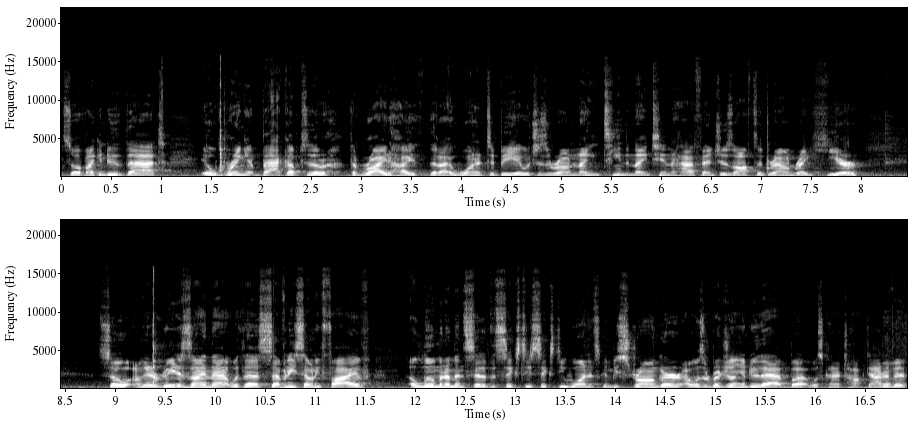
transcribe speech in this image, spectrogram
So if I can do that, it will bring it back up to the, the ride height that I want it to be, which is around 19 to 19 and a half inches off the ground right here. So I'm gonna redesign that with a 7075 aluminum instead of the 6061. It's gonna be stronger. I was originally gonna do that, but was kind of talked out of it.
